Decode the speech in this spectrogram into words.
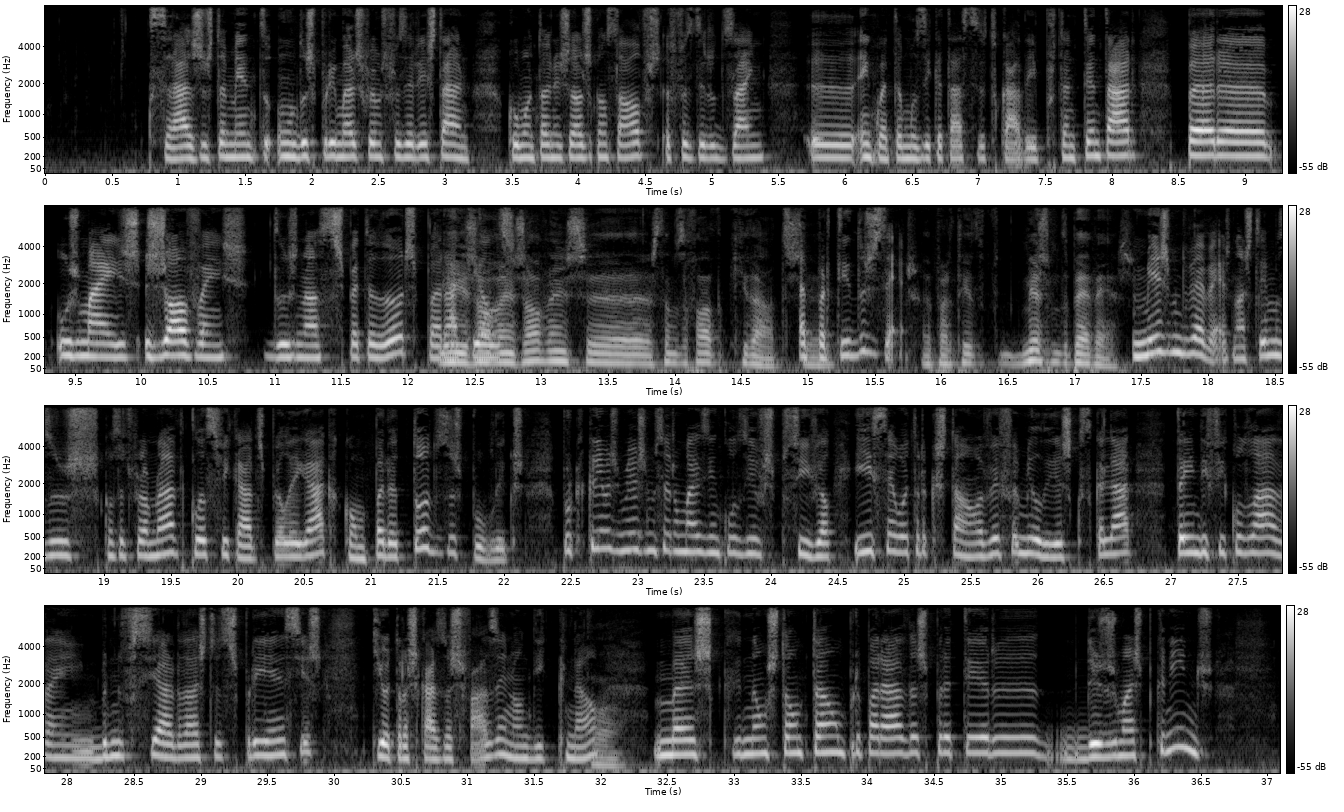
que será justamente um dos primeiros que vamos fazer este ano, com o António Jorge Gonçalves, a fazer o desenho uh, enquanto a música está a ser tocada. E, portanto, tentar para os mais jovens dos nossos espectadores, para e aqueles... jovens, jovens, uh, estamos a falar de que idades? A partir dos zero. A partir de, mesmo de bebés? Mesmo de bebés. Nós temos os concertos de promenade classificados pela IGAC como para todos os públicos, porque queremos mesmo ser o mais inclusivos possível. E isso é outra questão. Haver famílias que, se calhar, têm dificuldade em beneficiar destas experiências, que outras casas fazem, não digo que não, claro. mas que não estão tão preparadas para ter, eh, desde os mais pequeninos.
